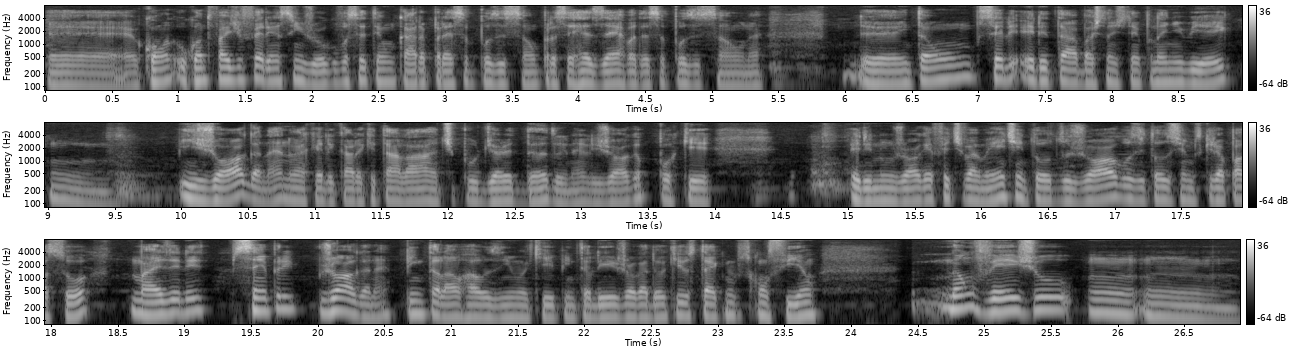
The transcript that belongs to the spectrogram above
é, o quanto faz diferença em jogo você ter um cara para essa posição, para ser reserva dessa posição, né? É, então, se ele, ele tá bastante tempo na NBA com, e joga, né? Não é aquele cara que tá lá, tipo o Jared Dudley, né? Ele joga porque ele não joga efetivamente em todos os jogos e todos os times que já passou, mas ele sempre joga, né? Pinta lá o Raulzinho aqui, pinta ali, jogador que os técnicos confiam não vejo um, um,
